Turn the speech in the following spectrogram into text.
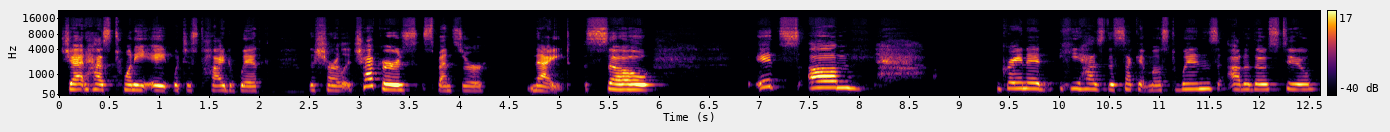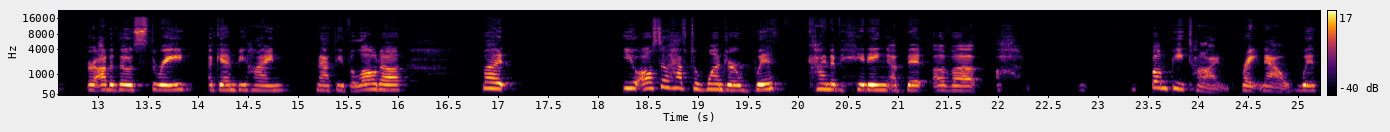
Jet has 28, which is tied with the Charlotte Checkers, Spencer Knight. So it's um granted he has the second most wins out of those two or out of those three, again behind Matthew Villalta. But you also have to wonder with kind of hitting a bit of a uh, bumpy time right now with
